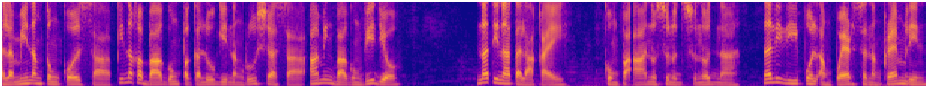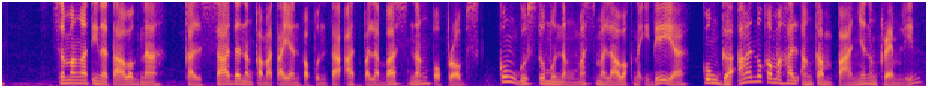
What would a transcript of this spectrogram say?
Alamin ang tungkol sa pinakabagong pagkalugi ng Rusya sa aming bagong video na tinatalakay kung paano sunod-sunod na nalilipol ang puwersa ng Kremlin sa mga tinatawag na kalsada ng kamatayan papunta at palabas ng Poprovsk. Kung gusto mo ng mas malawak na ideya kung gaano kamahal ang kampanya ng Kremlin,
